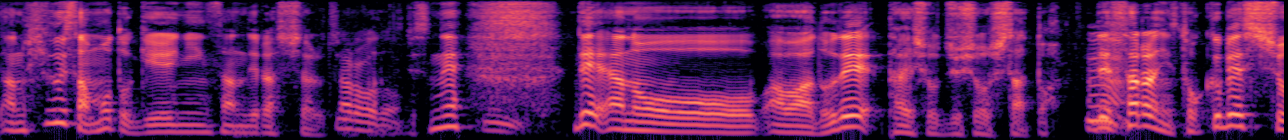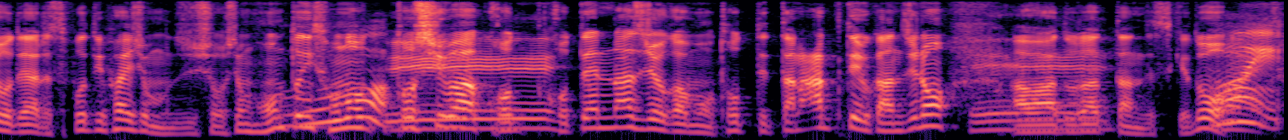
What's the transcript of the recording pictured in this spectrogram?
あの樋口さん元芸人さんでいらっしゃるという感じですね。で、あのーアワードで大賞を受賞したと、でさらに特別賞である Spotify 賞も受賞しても本当にその年は古典ラジオがもう取ってったなっていう感じのアワードだったんですけど、はい。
